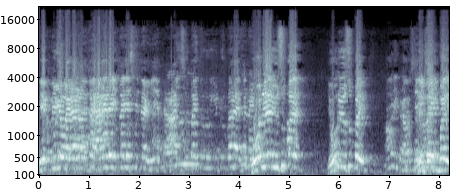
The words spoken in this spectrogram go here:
చెప్పి వెళ్ళిపోతాను. యాడికి వెళ్ళిపోతాం ఎక్కిళ్ళుడు. నాకనే రేట్ करे एक क्या करते हैं? गवाह का गवाह में रह रहे थे गवाह में एक वीडियो वायरल होता है अरे रे इतना जैसे था ये क्या इसी भाई तू यूट्यूबर ऐसा नहीं ఓనే యూసుఫ్ భాయ్ ఎవరు యూసుఫ్ భాయ్ और इकरा యూసుఫ్ భాయ్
